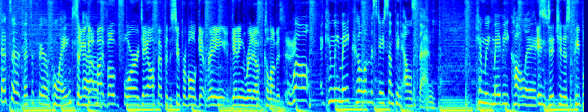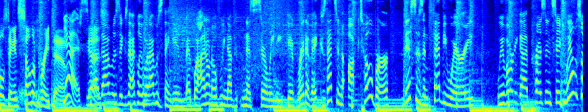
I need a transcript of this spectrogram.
that's a that's a fair point. So you got Uh, my vote for day off after the Super Bowl. Get rid, getting rid of Columbus Day. Well, can we make Columbus Day something else then? Can we maybe call it Indigenous Peoples Day and celebrate them. Yes, uh, that was exactly what I was thinking. Well, I don't know if we necessarily need to get rid of it because that's in October. This is in February. We've already got President's Day. Do we also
